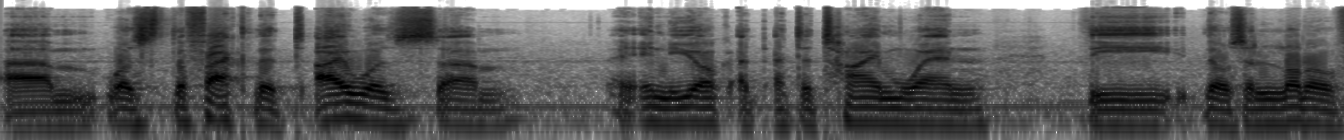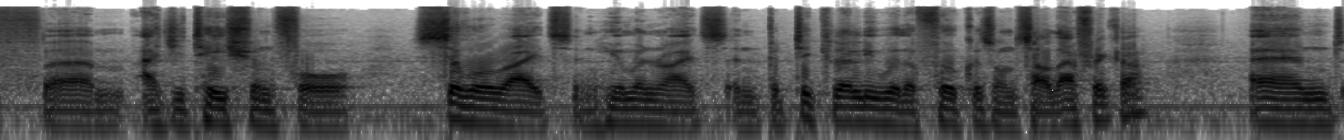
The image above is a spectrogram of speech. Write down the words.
um, was the fact that I was um, in New York at, at the time when the, there was a lot of um, agitation for civil rights and human rights, and particularly with a focus on South Africa. And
